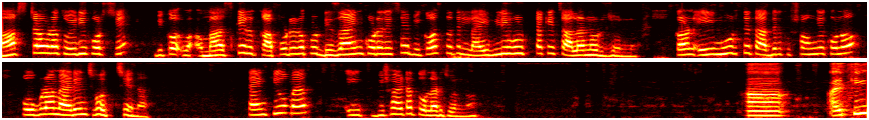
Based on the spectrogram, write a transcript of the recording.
মাস্কটা ওরা তৈরি করছে বিকজ মাস্কের কাপড়ের ওপর ডিজাইন করে দিচ্ছে বিকজ তাদের লাইভলিহুডটাকে চালানোর জন্য কারণ এই মুহূর্তে তাদের সঙ্গে কোনো প্রোগ্রাম অ্যারেঞ্জ হচ্ছে না থ্যাংক ইউ ম্যাম এই বিষয়টা তোলার জন্য আই থিঙ্ক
